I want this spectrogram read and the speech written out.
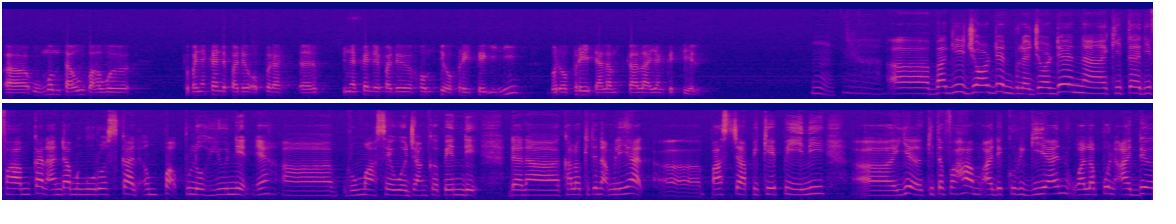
uh, umum tahu bahawa kebanyakan daripada operasi uh, kebanyakan daripada homestay operator ini beroperate dalam skala yang kecil. Hmm. Uh, bagi Jordan pula, Jordan uh, kita difahamkan anda menguruskan 40 unit ya uh, rumah sewa jangka pendek dan uh, kalau kita nak melihat uh, pasca PKP ini, uh, ya kita faham ada kerugian walaupun ada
